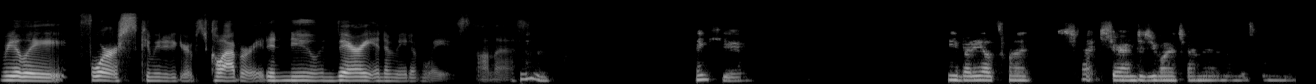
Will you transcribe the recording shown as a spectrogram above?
really force community groups to collaborate in new and very innovative ways on this. Hmm. Thank you. Anybody else want to, Sharon, did you want to chime in on this one?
